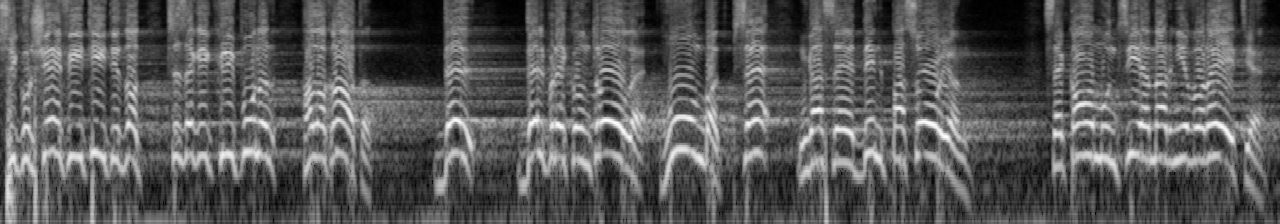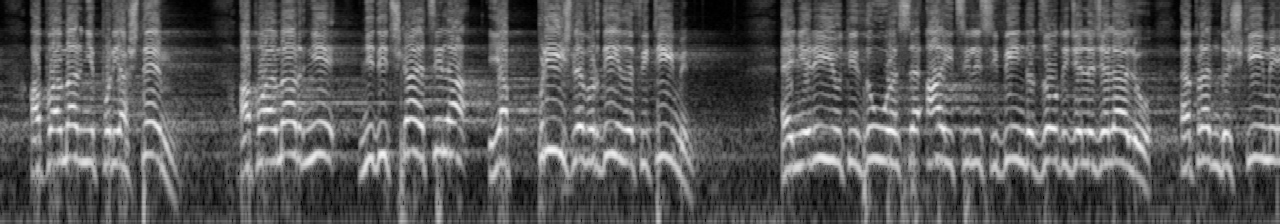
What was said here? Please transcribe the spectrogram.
Sikur shefi i tij t'i thotë, pse s'e ke kry punën hallakatet. Del del prej kontrolle, humbet, pse ngase e din pasojën. Se ka mundësi e merr një vërejtje, apo e merr një përjashtim, apo e merr një një diçka e cila ia prish leverdinë dhe fitimin. E njeriu t'i thuesh se ai i cili s'i bindet Zotit xhelle xhelaluhu e pret ndëshkimi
